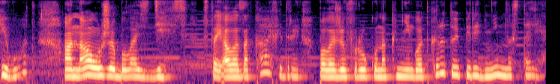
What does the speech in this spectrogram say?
И вот она уже была здесь, стояла за кафедрой, положив руку на книгу, открытую перед ним на столе.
